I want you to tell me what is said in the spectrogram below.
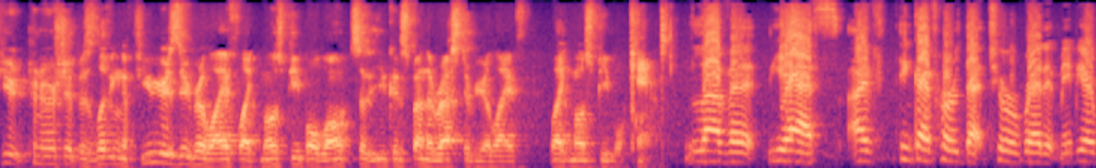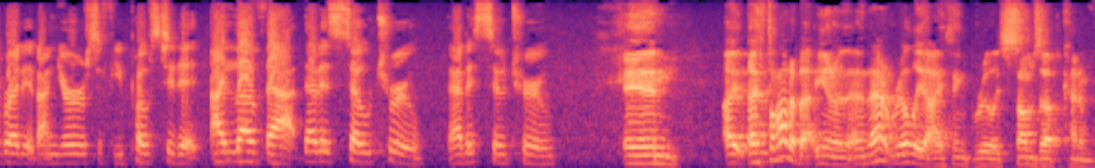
entrepreneurship is living a few years of your life like most people won't, so that you can spend the rest of your life like most people can't. Love it. Yes. I think I've heard that too or read it. Maybe I read it on yours if you posted it. I love that. That is so true. That is so true. And I, I, thought about you know, and that really I think really sums up kind of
